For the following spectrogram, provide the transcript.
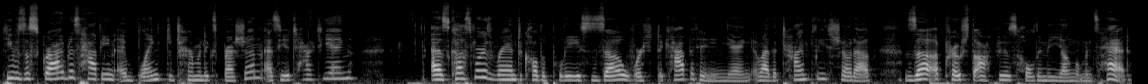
He was described as having a blank, determined expression as he attacked Yang. As customers ran to call the police, Zoe worked decapitating Yang, and by the time police showed up, Zoe approached the officers holding the young woman's head.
